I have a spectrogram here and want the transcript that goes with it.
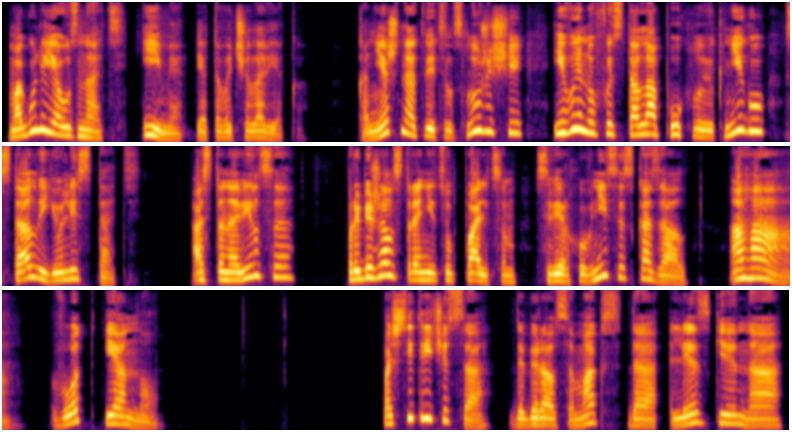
Могу ли я узнать имя этого человека?» «Конечно», — ответил служащий, и, вынув из стола пухлую книгу, стал ее листать. Остановился, пробежал страницу пальцем сверху вниз и сказал, «Ага, вот и оно». Почти три часа добирался Макс до Лезги на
